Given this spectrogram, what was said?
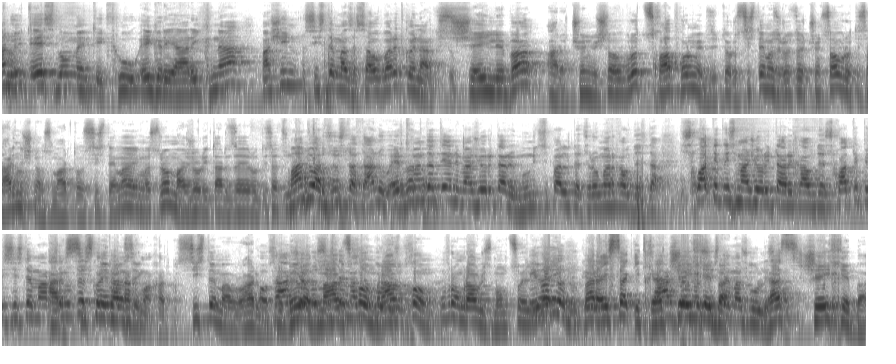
ანუ ანუ ეს მომენტი თუ ეგრე არ იქნა, მაშინ სისტემაზე საუბარი თქვენ არ გსურთ. შეიძლება, არა, ჩვენ ვისაუბროთ სხვა ფორმებზე, იმიტომ რომ სისტემაზე როცა ჩვენ საუბრობთ, ეს არ ნიშნავს მარტო სისტემა, იმას რომ მაჟორიტარზე როდესაც მანდ არ ზუსტად, ანუ ერთმანდატიანი მაჟორიტარი მუნიციპალიტეტს რომ არ ყავდეს და სხვა ტიპის მაჟორიტარი ყავდეს, სხვა ტიპის სისტემა არსებობდეს, თქვენ თანახმახართ. სისტემა არის, ბევრად მარცხ ხომ, ხომ, უფრო მრავლის მომწველი არის, მაგრამ ეს საკითხი რაც შეეხება, რაც შეეხება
